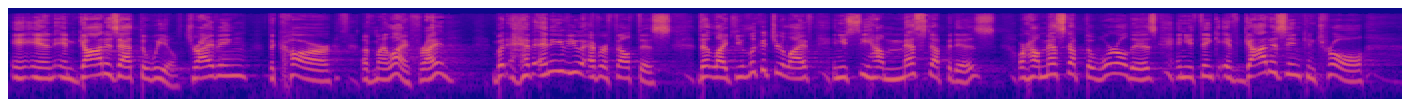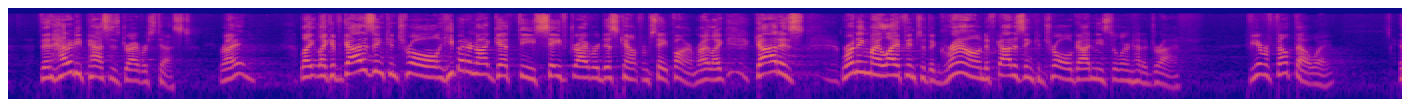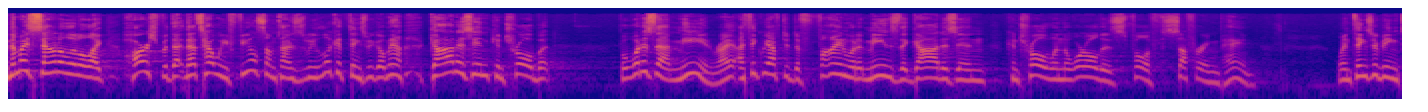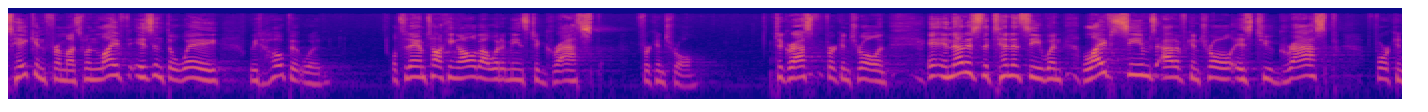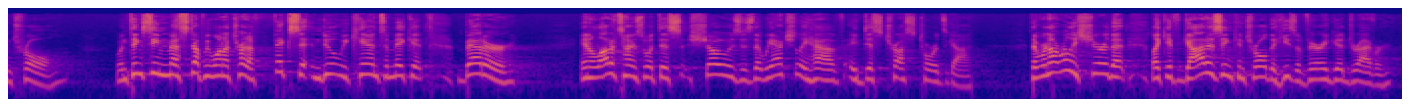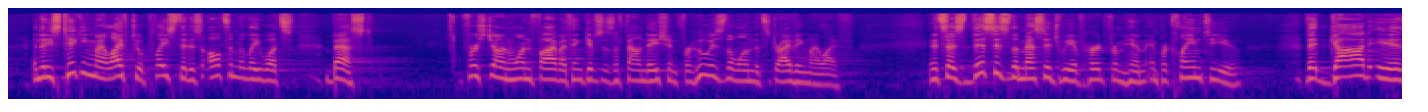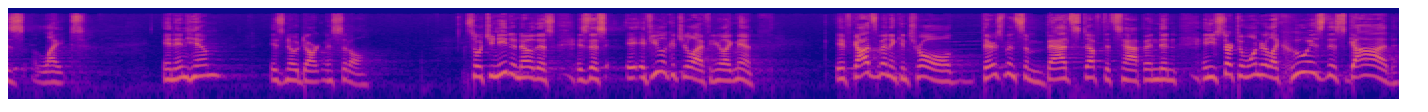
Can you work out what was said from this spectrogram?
and, and God is at the wheel, driving the car of my life, right? But have any of you ever felt this? That, like, you look at your life and you see how messed up it is, or how messed up the world is, and you think, if God is in control, then how did he pass his driver's test, right? Like, like if God is in control, he better not get the safe driver discount from State Farm, right? Like, God is running my life into the ground. If God is in control, God needs to learn how to drive. Have you ever felt that way? And that might sound a little like harsh, but that, that's how we feel sometimes as we look at things. We go, man, God is in control, but, but what does that mean, right? I think we have to define what it means that God is in control when the world is full of suffering pain, when things are being taken from us, when life isn't the way we'd hope it would. Well, today I'm talking all about what it means to grasp for control. To grasp for control. And, and that is the tendency when life seems out of control, is to grasp for control. When things seem messed up, we want to try to fix it and do what we can to make it better. And a lot of times, what this shows is that we actually have a distrust towards God. That we're not really sure that, like, if God is in control, that He's a very good driver and that He's taking my life to a place that is ultimately what's best. 1 John 1 5, I think, gives us a foundation for who is the one that's driving my life. And it says, This is the message we have heard from Him and proclaimed to you that God is light, and in Him is no darkness at all. So, what you need to know this is this if you look at your life and you're like, man, if God's been in control, there's been some bad stuff that's happened, and, and you start to wonder, like, who is this God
